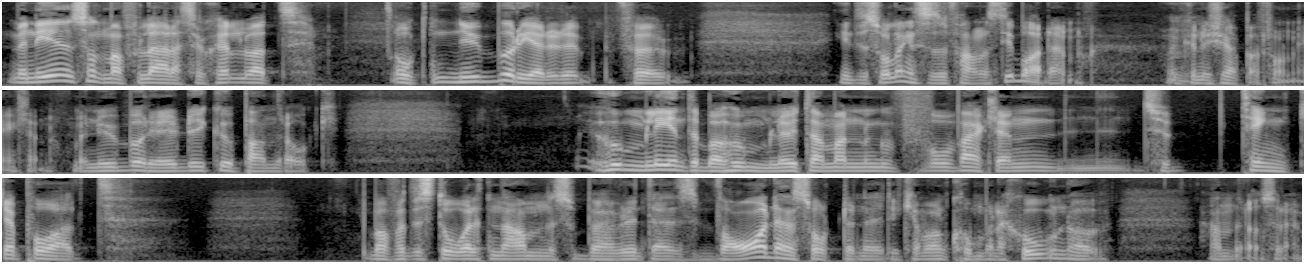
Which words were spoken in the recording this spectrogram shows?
Men det är sånt man får lära sig själv att och nu började det för inte så länge sedan så fanns det ju bara den man Mm. kunde köpa från egentligen. Men nu börjar det dyka upp andra och Humle är inte bara humle utan man får verkligen typ tänka på att bara för att det står ett namn så behöver det inte ens vara den sorten i. Det kan vara en kombination av andra och sådär.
